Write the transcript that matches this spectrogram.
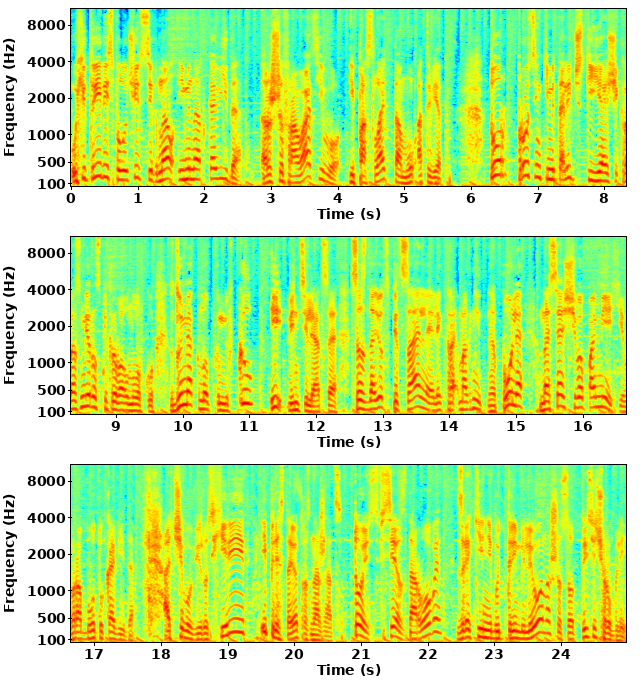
ухитрились получить сигнал именно от ковида, расшифровать его и послать тому ответ. Тор – простенький металлический ящик размером с микроволновку с двумя кнопками «вкл» и «вентиляция». Создает специальное электромагнитное поле, вносящего помехи в работу ковида, от чего вирус хереет и перестает размножаться. То есть все здоровы за какие-нибудь 3 миллиона 600 тысяч рублей.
